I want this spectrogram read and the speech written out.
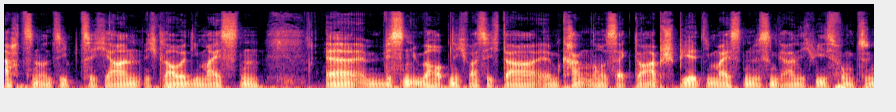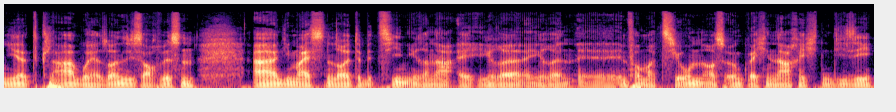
18 und 70 Jahren. Ich glaube, die meisten äh, wissen überhaupt nicht, was sich da im Krankenhaussektor abspielt. Die meisten wissen gar nicht, wie es funktioniert. Klar, woher sollen sie es auch wissen? Äh, die meisten Leute beziehen ihre, äh, ihre, ihre äh, Informationen aus irgendwelchen Nachrichten, die sie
